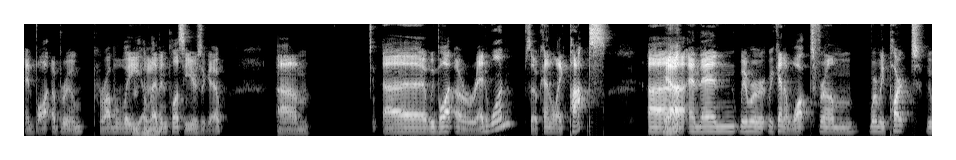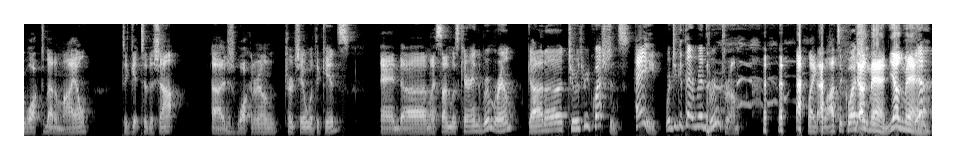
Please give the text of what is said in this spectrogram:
and bought a broom. Probably Mhm. eleven plus years ago. Um, uh, we bought a red one, so kind of like pops. Uh, Yeah. and then we were we kind of walked from where we parked. We walked about a mile to get to the shop. Uh, just walking around Church Hill with the kids, and uh, my son was carrying the broom around. Got uh, two or three questions. Hey, where'd you get that red broom from? like lots of questions. young man, young man.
